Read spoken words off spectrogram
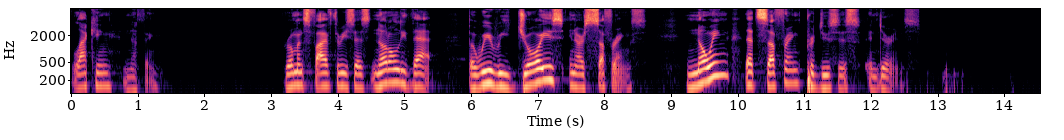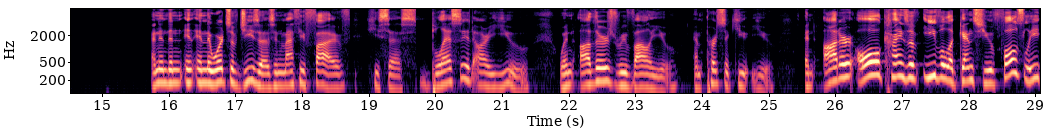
lacking nothing. Romans 5 3 says, Not only that, but we rejoice in our sufferings, knowing that suffering produces endurance. And in the, in, in the words of Jesus in Matthew 5, he says, Blessed are you when others revile you and persecute you and utter all kinds of evil against you falsely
